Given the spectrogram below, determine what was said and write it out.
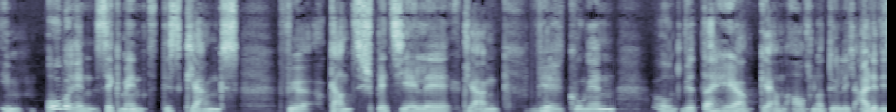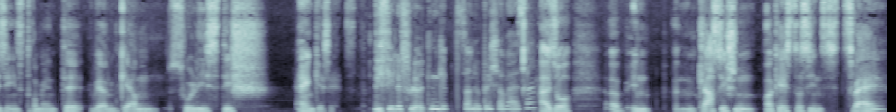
im oberen Segment des Klangs für ganz spezielle Klangwirkungen und wird daher gern auch natürlich, alle diese Instrumente werden gern solistisch eingesetzt. Wie viele Flöten gibt es dann üblicherweise? Also äh, in im klassischen Orchester sind es zwei,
